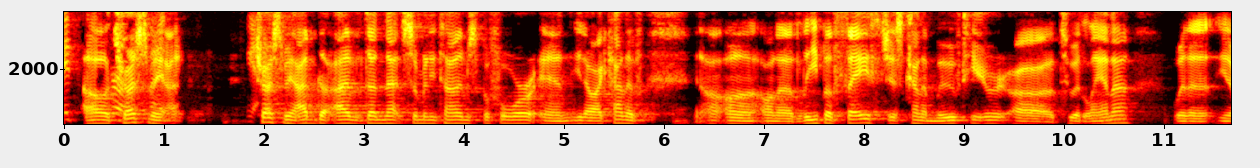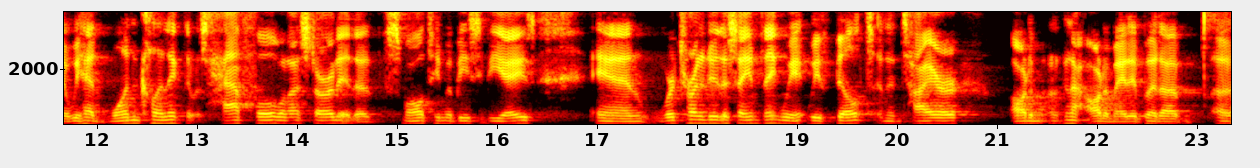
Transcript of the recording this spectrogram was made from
it's. Oh, grown, trust me. but- I, Yeah. Trust me, I've I've done that so many times before, and you know, I kind of uh, on a, on a leap of faith just kind of moved here uh, to Atlanta. With a, you know, we had one clinic that was half full when I started, a small team of BCBAs, and we're trying to do the same thing. We we've built an entire autom- not automated, but uh, uh,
